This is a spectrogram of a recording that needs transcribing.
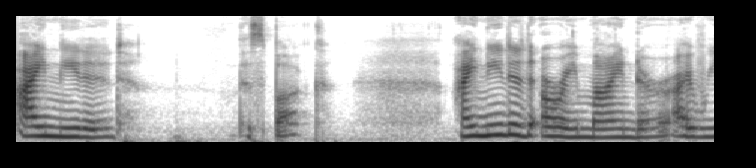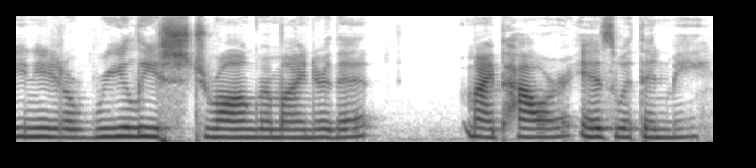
I needed this book. I needed a reminder. I needed a really strong reminder that my power is within me.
